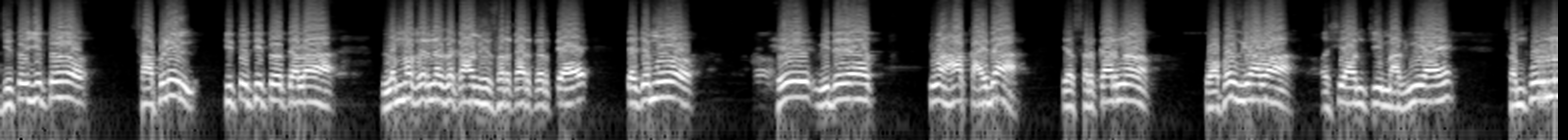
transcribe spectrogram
जिथं जिथं सापडील तिथं तिथं त्याला लंब करण्याचं काम हे सरकार करते आहे. त्याच्यामुळं हे विधेयक किंवा हा कायदा या सरकारनं वापस घ्यावा. अशी आमची मागणी आहे. संपूर्ण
